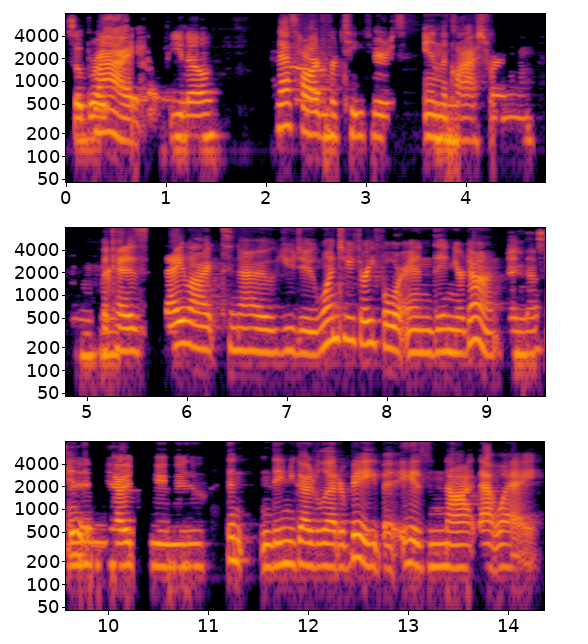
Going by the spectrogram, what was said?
So break, right. you know. That's hard for teachers in the mm-hmm. classroom mm-hmm. because they like to know you do one, two, three, four, and then you're done. And that's and it. Then you go to then then you go to letter B, but it is not that way.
